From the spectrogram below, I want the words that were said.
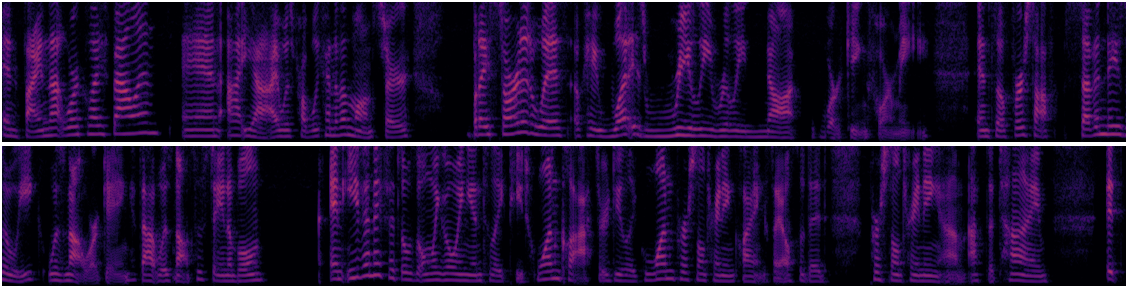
and find that work life balance. And I, yeah, I was probably kind of a monster. But I started with, okay, what is really, really not working for me? And so, first off, seven days a week was not working. That was not sustainable. And even if it was only going in to like teach one class or do like one personal training client, because I also did personal training um, at the time, it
